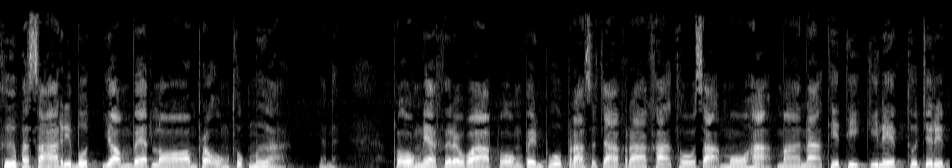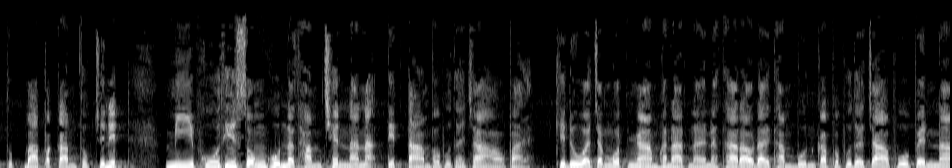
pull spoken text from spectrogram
คือภาษาริบุตรย่อมแวดล้อมพระองค์ทุกเมื่อเนี่ย พระองค์เนี่ยคือเรียกว่าพระองค์เป็นผู้ปราศจากราคะโทสะโมหะ มานะทิฏฐิกิเลสทุจริตทุกบาปรกรรมทุกชนิด มีผู้ที่ทรงคุณธรรมเช่นนั้นอะติดตามพระพุทธเจ้าไป คิดดูว่าจะงดงามขนาดไหนนะถ้าเราได้ทำบุญกับพระพุทธเจ้าผู้เป็นนา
